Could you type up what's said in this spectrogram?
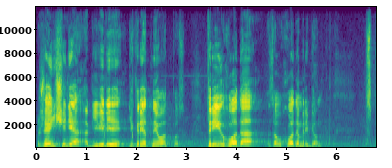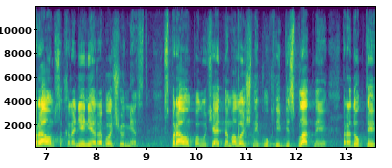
женщине объявили декретный отпуск. Три года за уходом ребенка. С правом сохранения рабочего места. С правом получать на молочной кухне бесплатные продукты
